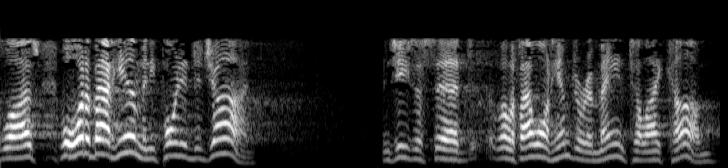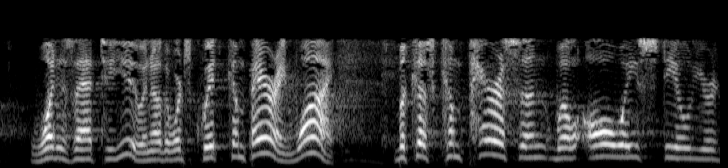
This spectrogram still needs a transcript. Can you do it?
was, Well, what about him? And he pointed to John. And Jesus said, Well, if I want him to remain till I come, what is that to you? In other words, quit comparing. Why? Because comparison will always steal your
